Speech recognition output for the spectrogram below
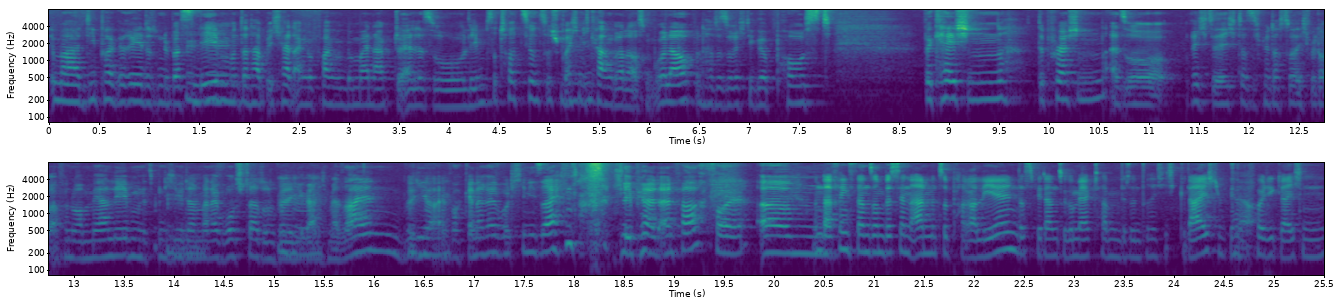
immer deeper geredet und übers Mhm. Leben und dann habe ich halt angefangen, über meine aktuelle so Lebenssituation zu sprechen. Mhm. Ich kam gerade aus dem Urlaub und hatte so richtige Post- Vacation Depression, also richtig, dass ich mir dachte, ich will doch einfach nur am Meer leben und jetzt bin ich hier wieder in meiner Großstadt und will hier gar nicht mehr sein, will hier einfach generell, wollte ich hier nie sein. Ich lebe hier halt einfach. Voll. Ähm, Und da fing es dann so ein bisschen an mit so Parallelen, dass wir dann so gemerkt haben, wir sind richtig gleich und wir Ja. haben voll die gleichen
